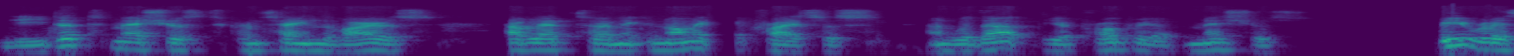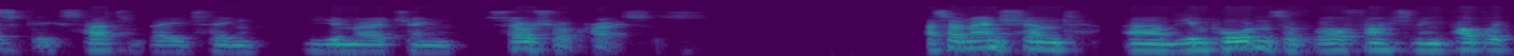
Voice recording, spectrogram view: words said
needed measures to contain the virus have led to an economic crisis and without the appropriate measures, we risk exacerbating the emerging social crisis. As I mentioned, uh, the importance of well-functioning public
